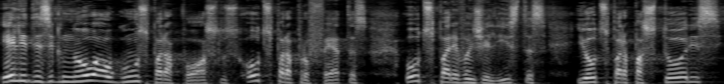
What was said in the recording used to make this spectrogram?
Ele designou alguns para apóstolos, outros para profetas, outros para evangelistas e outros para pastores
